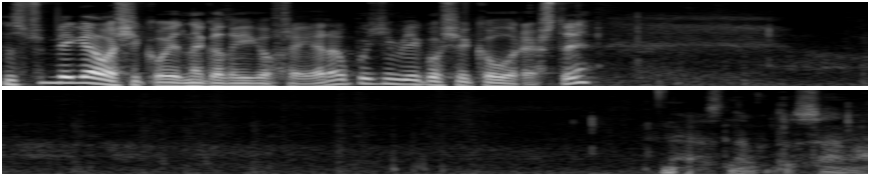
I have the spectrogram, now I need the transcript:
Więc przebiegała się koło jednego takiego frajera, później biegło się koło reszty. A, znowu to samo.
